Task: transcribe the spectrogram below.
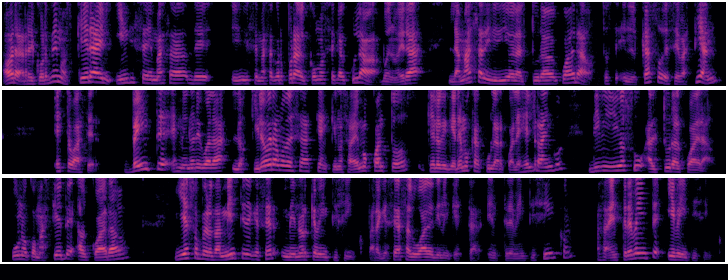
Ahora, recordemos que era el índice de masa de índice de masa corporal, ¿cómo se calculaba? Bueno, era la masa dividida la altura al cuadrado. Entonces, en el caso de Sebastián, esto va a ser 20 es menor o igual a los kilogramos de Sebastián, que no sabemos cuántos, que es lo que queremos calcular, cuál es el rango, dividido su altura al cuadrado. 1,7 al cuadrado y eso, pero también tiene que ser menor que 25. Para que sea saludable tienen que estar entre 25, o sea, entre 20 y 25.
